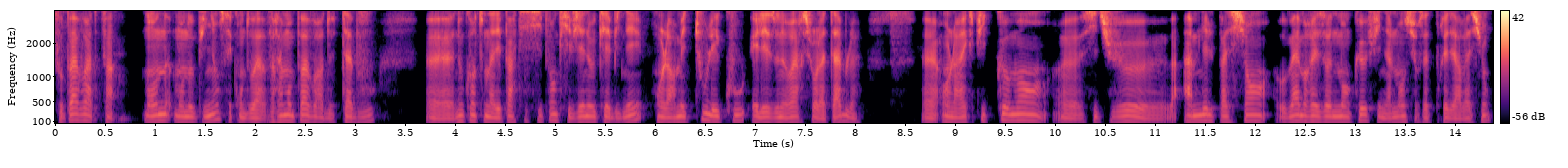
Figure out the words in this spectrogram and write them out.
Il faut pas avoir, enfin, mon, mon opinion, c'est qu'on doit vraiment pas avoir de tabou. nous, quand on a les participants qui viennent au cabinet, on leur met tous les coûts et les honoraires sur la table. Euh, on leur explique comment, euh, si tu veux, euh, amener le patient au même raisonnement qu'eux finalement sur cette préservation.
